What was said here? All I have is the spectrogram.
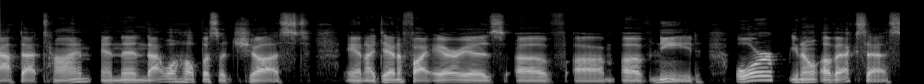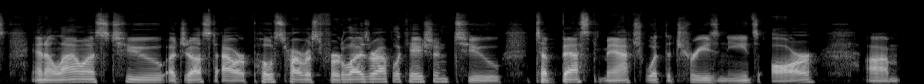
at that time, and then that will help us adjust and identify areas of um, of need or you know of excess, and allow us to adjust our post harvest fertilizer application to to best match what the tree's needs are um,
